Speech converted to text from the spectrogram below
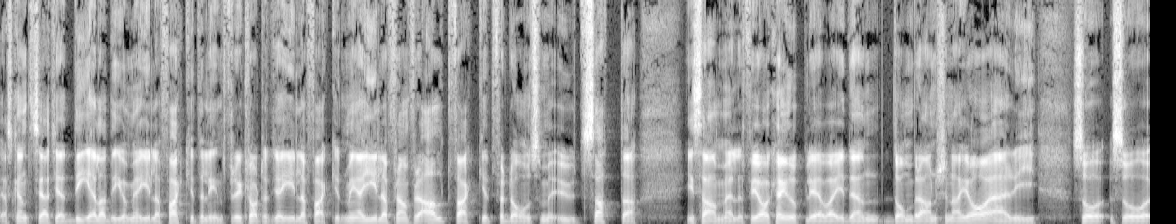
jag ska inte säga att jag delar det om jag gillar facket eller inte, för det är klart att jag gillar facket, men jag gillar framför allt facket för de som är utsatta i samhället. För jag kan ju uppleva i den, de branscherna jag är i, så, så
